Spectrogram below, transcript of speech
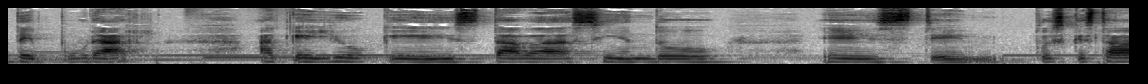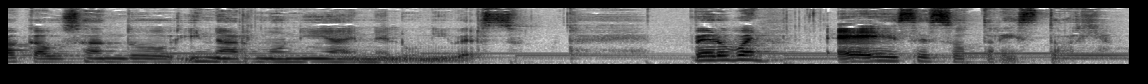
depurar aquello que estaba haciendo, este, pues que estaba causando inarmonía en el universo. Pero bueno, esa es otra historia.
